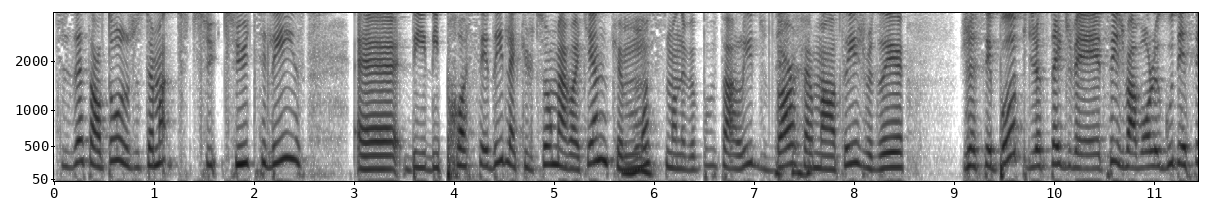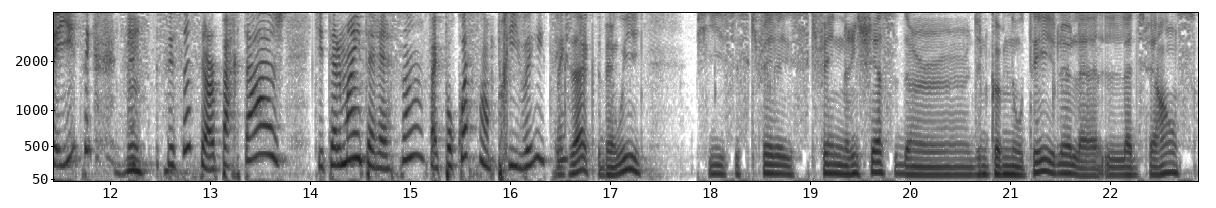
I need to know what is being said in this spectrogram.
tu disais tantôt, justement, tu, tu, tu utilises euh, des, des procédés de la culture marocaine que moi, si tu m'en avais pas parlé, du beurre fermenté, je veux dire, je sais pas, puis là, peut-être, je vais, tu sais, je vais avoir le goût d'essayer, tu sais. C'est- C'est ça, c'est un partage qui est tellement intéressant. Fait que pourquoi s'en priver, tu sais? Exact, ben oui. Puis c'est ce qui fait ce qui fait une richesse d'un- d'une communauté, là, la, la différence,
